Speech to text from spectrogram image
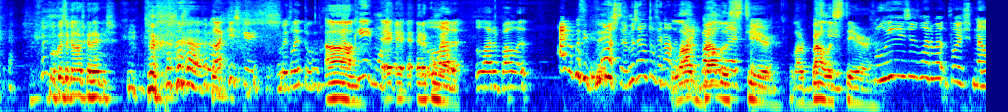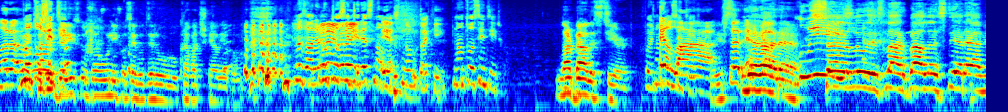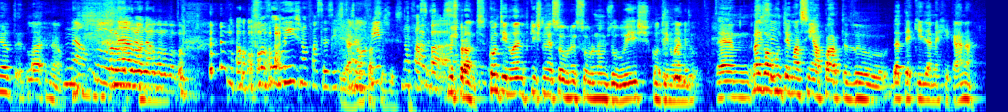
Uma coisa que eu aos carecas. Está aqui escrito, mas lê tu. Ah, É o quê? Mostra. é- é- era com ela. Lar, Larbala. Ai, não consigo dizer. Mostra, mas eu não estou a ver nada. Larbalastier. Larbalastier. Luís Larba... Pois, não. Lara- Não estou a Consigo dizer sentir. isso, que eu sou o único que consigo dizer o cravato Skelly. pô. Mas olha, não estou a sentir esse nome. Este nome está aqui. Não estou a sentir. Larbalastier. Pois, não É lá. Sir E agora? Luís. Sir Lewis Larbalastier Hamilton. La- Não. Não, não, não, não. Não. Por favor, Luís, não faças isso. Yeah, Estás a não ouvir? faças isso. Não faças Ah, isso. Mas pronto, continuando, porque isto não é sobre sobrenomes do Luís, continuando. Ehm, mais algum tema assim à parte do, da tequilha mexicana?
